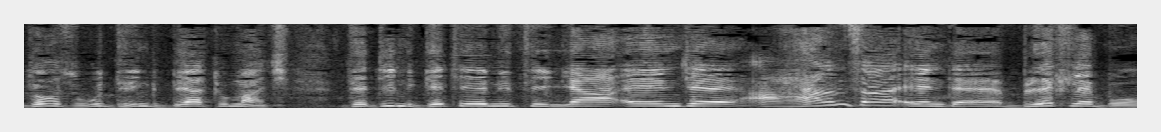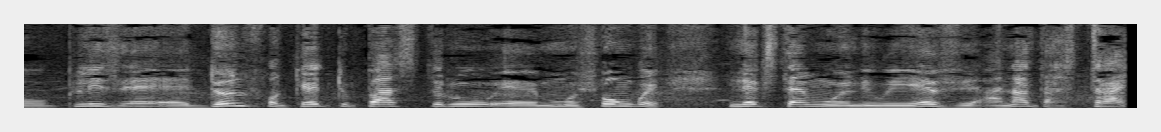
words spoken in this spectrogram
those who drink beer too much, they didn't get anything. Yeah, and uh, Hansa and uh, Black Label, please don't forget to pass through uh, Mushongwe next time when we have another strike.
